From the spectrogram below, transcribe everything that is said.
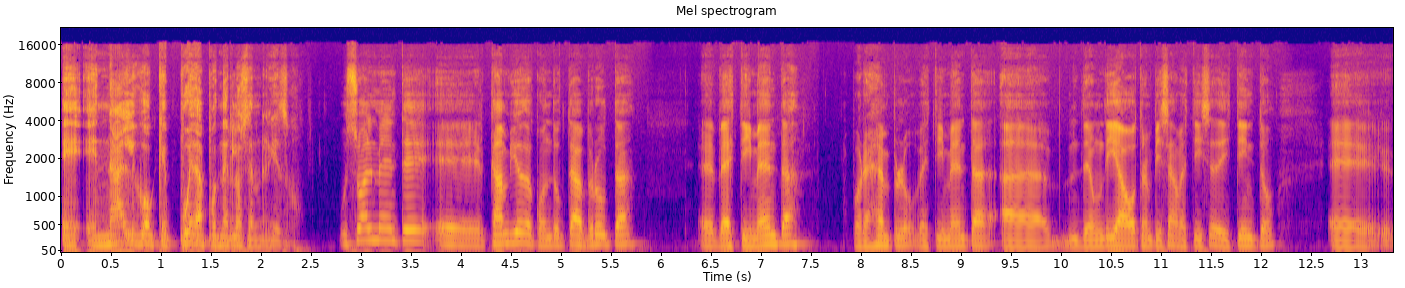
eh, en algo que pueda ponerlos en riesgo? Usualmente eh, el cambio de conducta bruta, eh, vestimenta, por ejemplo, vestimenta ah, de un día a otro empiezan a vestirse distinto. Eh,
